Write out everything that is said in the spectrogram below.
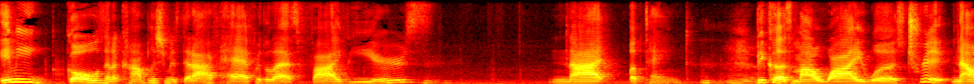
Any goals and accomplishments that I've had for the last five years, mm-hmm. not obtained mm-hmm. because my why was Trip. Now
